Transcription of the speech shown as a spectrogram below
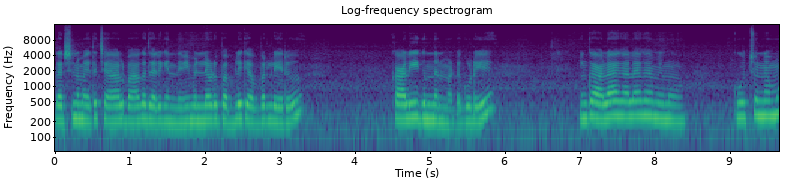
దర్శనం అయితే చాలా బాగా జరిగింది. మేము పబ్లిక్ ఎవ్వరు లేరు. ఖాళీగా ఉందన్నమాట గుడి. ఇంకా అలాగలాగా మేము కూర్చున్నాము.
